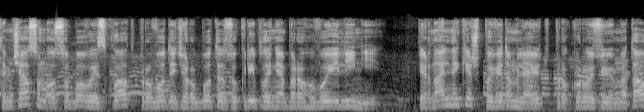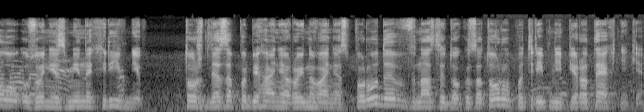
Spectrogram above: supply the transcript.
Тим часом особовий склад проводить роботи з укріплення берегової лінії. Пірнальники ж повідомляють про корозію металу у зоні змінних рівнів. Тож для запобігання руйнування споруди внаслідок затору потрібні піротехніки.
